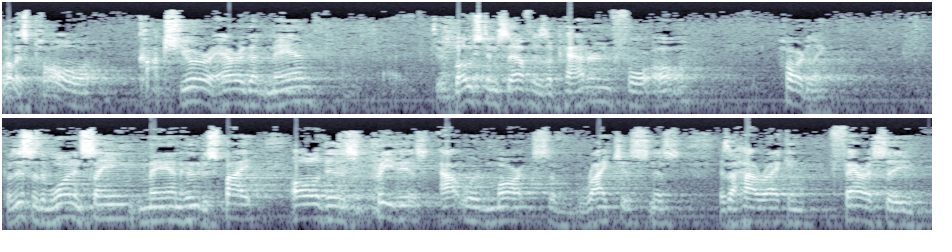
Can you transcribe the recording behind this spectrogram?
Well, is Paul cocksure, arrogant man to boast himself as a pattern for all? Hardly. Because this is the one and same man who, despite all of his previous outward marks of righteousness as a high ranking Pharisee,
